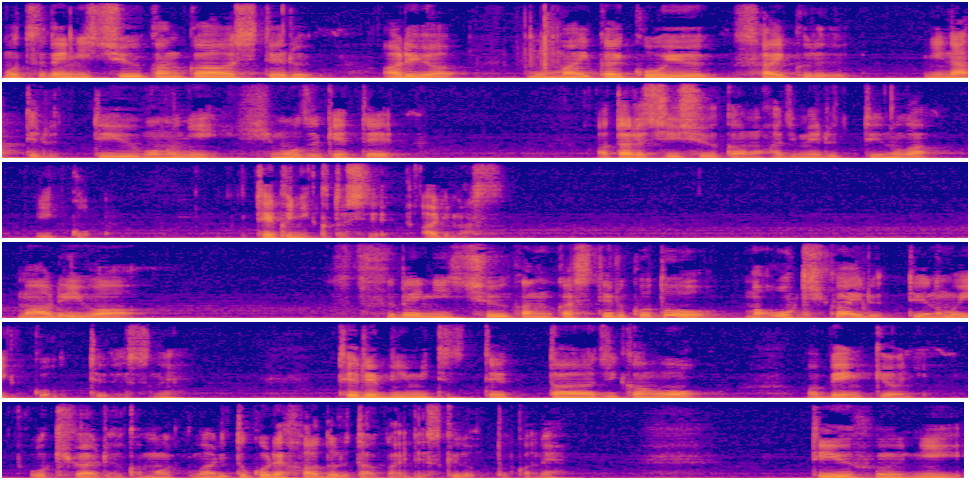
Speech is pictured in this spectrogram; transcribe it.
もう常に習慣化してるあるいはもう毎回こういうサイクルになってるっていうものに紐づけて新しい習慣を始めるっていうのが一個テクニックとしてあります。まあ、あるいはすでに習慣化してることを、まあ、置き換えるっていうのも一個手ですね。テレビ見てた時間を、勉強に置き換えるとか、まあ、割とこれハードル高いですけどとかね。っていうふうに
